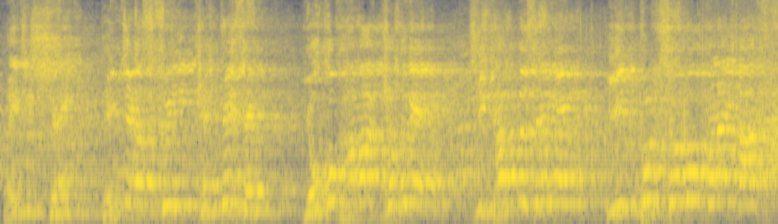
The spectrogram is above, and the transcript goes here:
第10試合デンジャラスクイーン決定戦横浜曲芸時間無制限一本勝負を行います。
